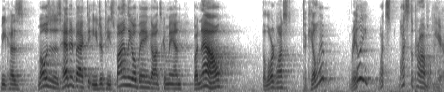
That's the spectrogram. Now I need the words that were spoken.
because Moses is headed back to Egypt. He's finally obeying God's command, but now the Lord wants to kill him? Really? What's, what's the problem here?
